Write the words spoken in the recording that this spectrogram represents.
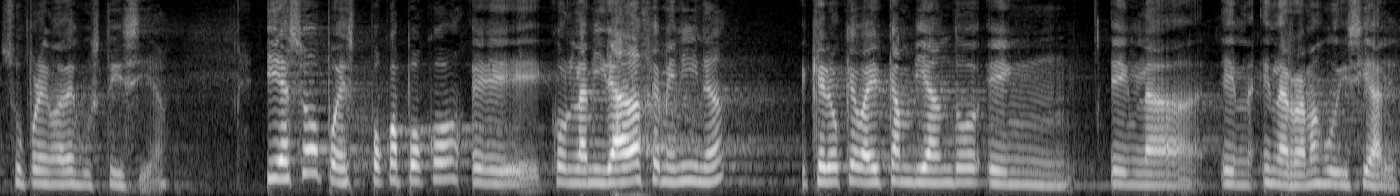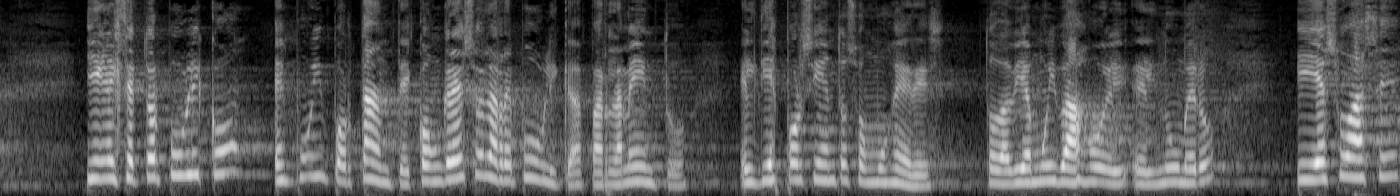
Suprema de Justicia. Y eso, pues, poco a poco, eh, con la mirada femenina, creo que va a ir cambiando en, la, en la rama judicial. Y en el sector público es muy importante. Congreso de la República, Parlamento, el 10% son mujeres, todavía muy bajo el, el número, y eso hace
